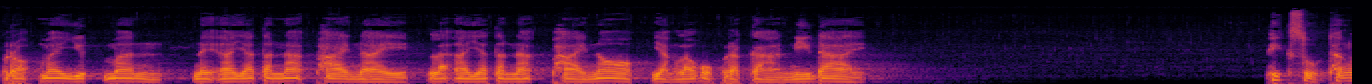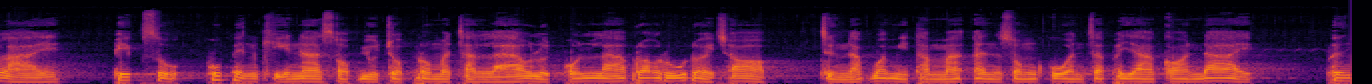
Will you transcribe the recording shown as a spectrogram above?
เพราะไม่ยึดมั่นในอายตนะภายในและอายตนะภายนอกอย่างละหกประการนี้ได้ ภิกษุทั้งหลาย ภิกษุผู้เป็นขีณาศพอยู่จบพรหมจรรย์แล้วหลุดพ้นแล้วเพราะรู้โดยชอบ จึงนับว่ามีธรรมะอันสมควรจะพยากรณ์ได้ พึง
